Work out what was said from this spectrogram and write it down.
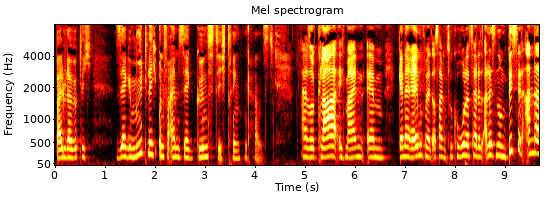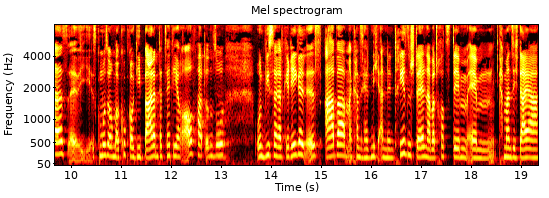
weil du da wirklich sehr gemütlich und vor allem sehr günstig trinken kannst. Also klar, ich meine, ähm, generell muss man jetzt auch sagen, zur Corona-Zeit ist alles nur ein bisschen anders. Äh, Es muss auch mal gucken, ob die Bar dann tatsächlich auch auf hat und so und wie es da gerade geregelt ist. Aber man kann sich halt nicht an den Tresen stellen, aber trotzdem ähm, kann man sich da ja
